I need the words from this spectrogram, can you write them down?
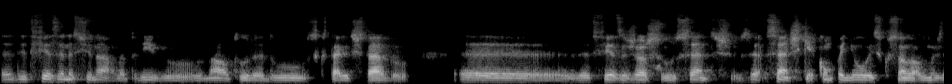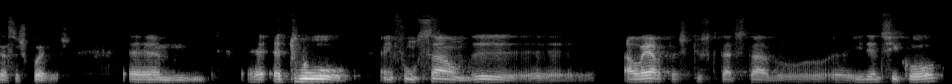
eh, de Defesa Nacional, a pedido na altura do Secretário de Estado da Defesa, Jorge Seguro Santos, que acompanhou a execução de algumas dessas coisas, atuou em função de alertas que o secretário de Estado uh, identificou,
